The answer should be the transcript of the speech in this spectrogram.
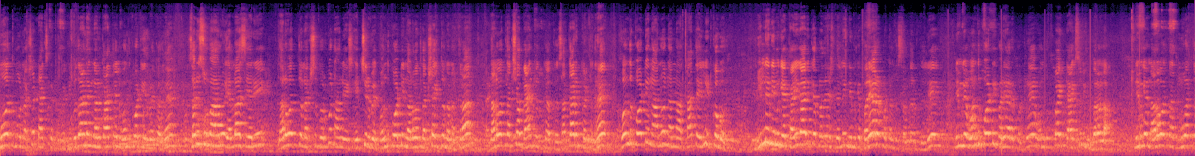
ಮೂವತ್ತ್ಮೂರು ಲಕ್ಷ ಟ್ಯಾಕ್ಸ್ ಕಟ್ಟಿರ್ಬೇಕು. ಉದಾಹರಣೆಗೆ ನನ್ನ ಖಾತೆಯಲ್ಲಿ ಒಂದು ಕೋಟಿ ಇರಬೇಕಾದ್ರೆ ಸರಿಸುಮಾರು ಎಲ್ಲ ಸೇರಿ ನಲವತ್ತು ಲಕ್ಷದವರೆಗೂ ನಾನು ಹೆಚ್ಚಿರಬೇಕು. ಒಂದು ಕೋಟಿ ನಲವತ್ತು ಲಕ್ಷ ಇದ್ದು ನನ್ನ ಹತ್ರ ನಲವತ್ತು ಲಕ್ಷ ಬ್ಯಾಂಕ್ ಸರ್ಕಾರಕ್ಕೆ ಕಟ್ಟಿದ್ರೆ ಒಂದು ಕೋಟಿ ನಾನು ನನ್ನ ಖಾತೆಯಲ್ಲಿ ಇಟ್ಕೋಬೋದು ಇಲ್ಲಿ ನಿಮಗೆ ಕೈಗಾರಿಕೆ ಪ್ರದೇಶದಲ್ಲಿ ನಿಮಗೆ ಪರಿಹಾರ ಕೊಟ್ಟಂಥ ಸಂದರ್ಭದಲ್ಲಿ ನಿಮಗೆ ಒಂದು ಕೋಟಿ ಪರಿಹಾರ ಕೊಟ್ಟರೆ ಒಂದು ರೂಪಾಯಿ ಟ್ಯಾಕ್ಸು ನಿಮ್ಗೆ ಬರಲ್ಲ. ನಿಮಗೆ ನಲವತ್ತು ಮೂವತ್ತ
